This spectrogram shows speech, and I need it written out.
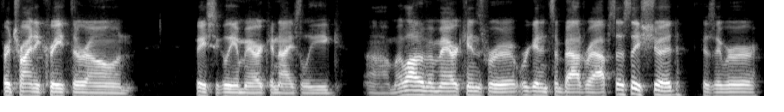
for trying to create their own basically Americanized league. Um, a lot of Americans were were getting some bad raps as they should because they were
